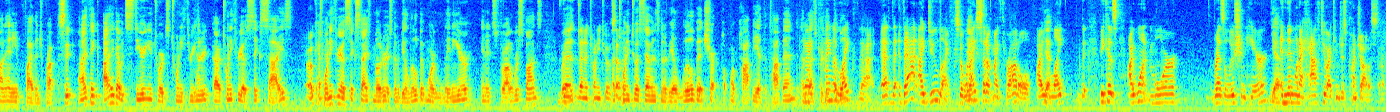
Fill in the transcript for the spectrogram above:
On any five inch prop. And I think I think I would steer you towards 2300, uh, 2306 size. okay. A 2306 sized motor is going to be a little bit more linear in its throttle response. Than, then a a, a 2207. 2207 is going to be a little bit sharp, more poppy at the top end and But I less kind of like that. Uh, th- that I do like. So when Yeah. I set up my throttle, I Yeah. like because I want more resolution here. Yeah. And then when I have to, I can just punch out of stuff.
